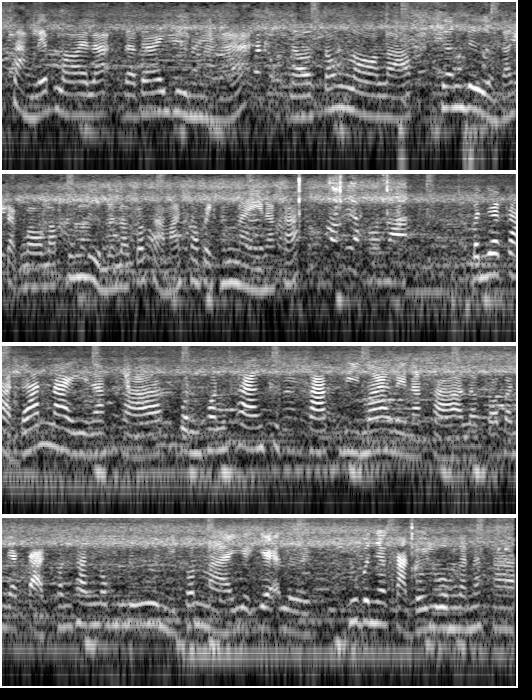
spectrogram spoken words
เราสั่งเรียบร้อยแล้วเราได้บินมาแล้วเราต้องรอรับเครื่องดื่มหลังจากรอรับเครื่องดื่มแล้วเราก็สามารถเข้าไปข้างในนะคะ บรรยากาศด้านในนะคะ คนค่อนข้างคึกคักดีมากเลยนะคะ แล้วก็บรรยากาศค่อนข้างร่มรื่นมีต้นไม้เยอะแยะเลยดูบรรยากาศโดยรวมกันนะคะ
